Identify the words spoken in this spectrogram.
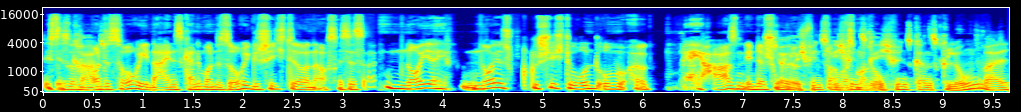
Ist das, das so Montessori? Nein, es ist keine Montessori-Geschichte und auch, es ist neue, neues Geschichte rund um äh, Hasen in der Schule. Ja, ich finde es ich find's, so. ich find's ganz gelungen, weil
